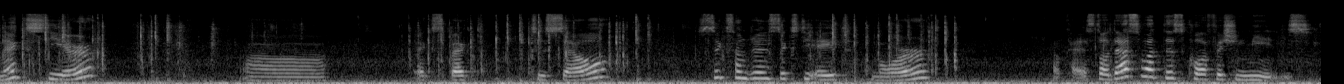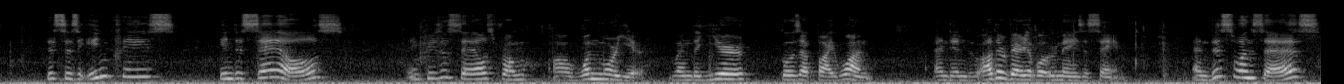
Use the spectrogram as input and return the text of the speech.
next year, uh, expect to sell 668 more. Okay, so that's what this coefficient means. This is increase in the sales, increase in sales from uh, one more year, when the year goes up by one, and then the other variable remains the same. And this one says,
